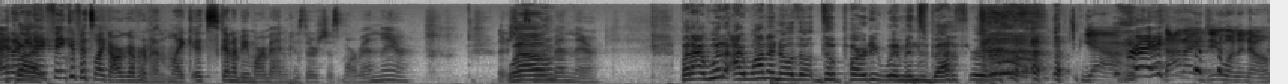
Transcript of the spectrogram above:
and I mean, I think if it's like our government, like it's gonna be more men because there's just more men there. There's just more men there. But I would, I want to know the the party women's bathroom. yeah, Right. that I do want to know.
